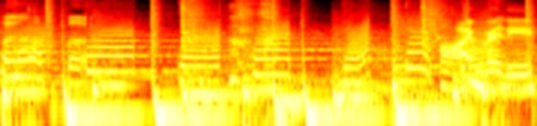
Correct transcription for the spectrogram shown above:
oh, I'm ready.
